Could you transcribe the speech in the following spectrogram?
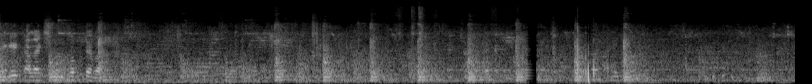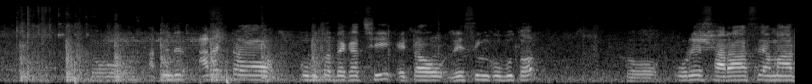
থেকে কালেকশন করতে পারেন। তো আপনাদের আরেকটা কবুতর দেখাচ্ছি, এটাও রেসিং কবুতর। তো ওরে সারা আছে আমার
